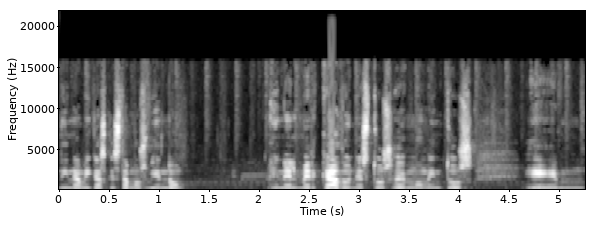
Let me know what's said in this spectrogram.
dinámicas que estamos viendo en el mercado en estos momentos Em,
